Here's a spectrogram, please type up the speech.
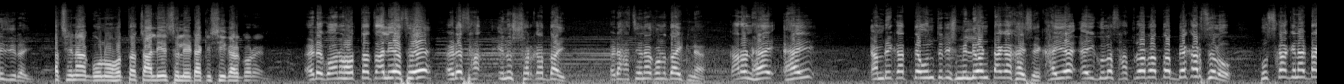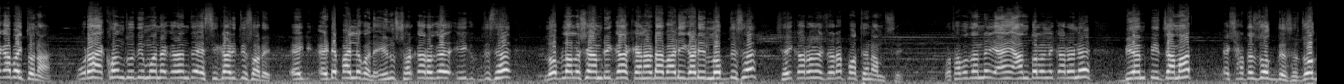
নিজেরাই। আছে না গণহত্যা চালিয়েছিল এটা কি স্বীকার করেন? এটা গণহত্যা চালিয়েছে এটা ইনুস সরকার দায়ী। এটা হাসিনা কোনো দায়িক না। কারণ হ্যাঁ হ্যাঁ আমেরিকাতে উনত্রিশ মিলিয়ন টাকা খাইছে। খাইয়ে এইগুলো ছাত্ররা তো বেকার ছিল। ফুচকা কেনার টাকা পাইতো না। ওরা এখন যদি মনে করেন যে এসি গাড়িতে সরে এই এইটা পাইলো কেন? ইনুস সরকার ওকে ই দিছে, লোভ লালসে আমেরিকা, কানাডা বাড়ি গাড়ির লোভ দিছে, সেই কারণে যারা পথে নামছে। কথা নেই? এই আন্দোলনের কারণে বিএনপি, জামাত এর সাথে যোগ দিয়েছে। যোগ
